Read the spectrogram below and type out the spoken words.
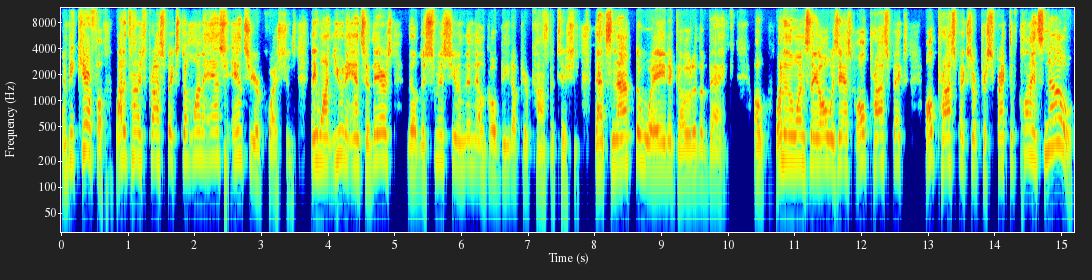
and be careful. A lot of times prospects don't want to ask answer your questions. They want you to answer theirs. They'll dismiss you and then they'll go beat up your competition. That's not the way to go to the bank. Oh, one of the ones they always ask all prospects, all prospects are prospective clients. No,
